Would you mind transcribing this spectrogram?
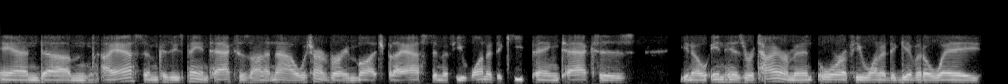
And um, I asked him because he's paying taxes on it now, which aren't very much. But I asked him if he wanted to keep paying taxes, you know, in his retirement, or if he wanted to give it away,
